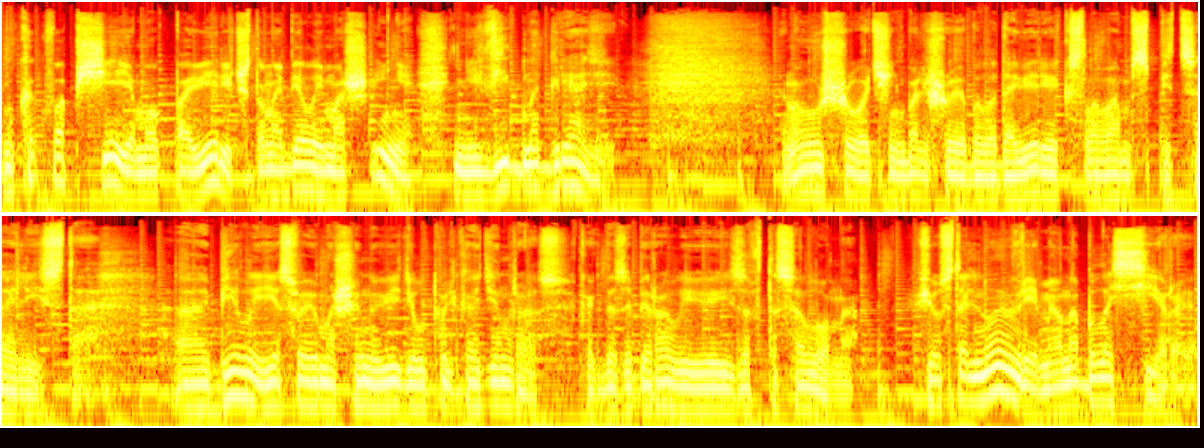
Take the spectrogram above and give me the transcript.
Ну как вообще я мог поверить, что на белой машине не видно грязи? Ну уж очень большое было доверие к словам специалиста. А белой я свою машину видел только один раз, когда забирал ее из автосалона. Все остальное время она была серая.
